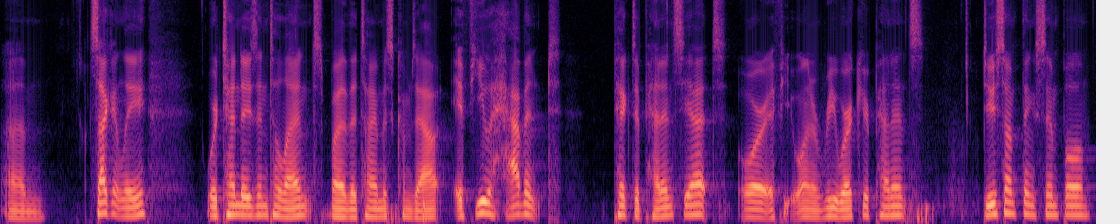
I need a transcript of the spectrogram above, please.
Um, secondly, we're 10 days into Lent by the time this comes out. If you haven't picked a penance yet, or if you want to rework your penance, do something simple,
